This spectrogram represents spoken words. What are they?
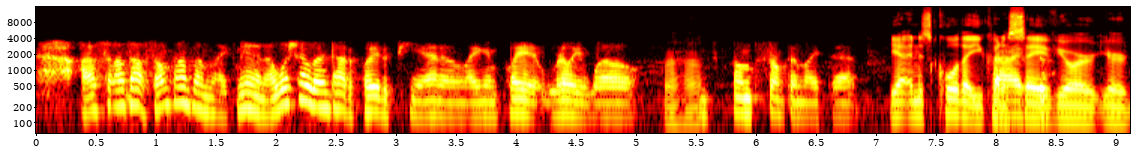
I sometimes, sometimes I'm like, man, I wish I learned how to play the piano, like, and play it really well, uh-huh. some something like that. Yeah, and it's cool that you kind of Right, save your, your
